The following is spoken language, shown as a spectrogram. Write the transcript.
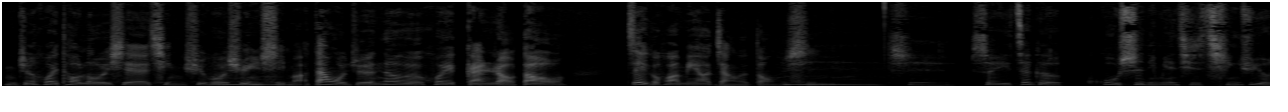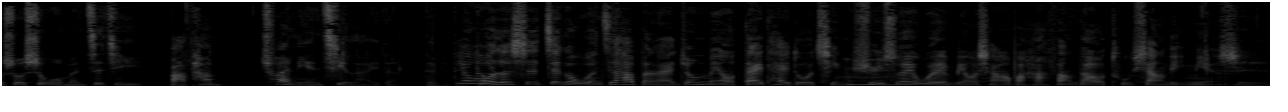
你就会透露一些情绪或讯息嘛。嗯、但我觉得那个会干扰到这个画面要讲的东西。嗯，是，所以这个故事里面，其实情绪有时候是我们自己把它串联起来的。对不对？又或者是这个文字它本来就没有带太多情绪，嗯、所以我也没有想要把它放到图像里面。是，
